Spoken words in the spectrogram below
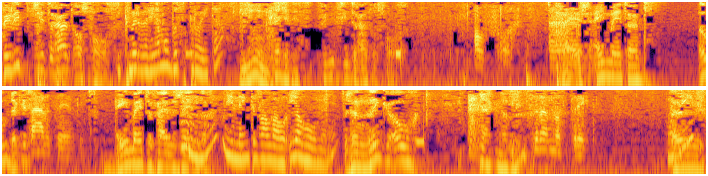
Philippe ziet eruit als volgt. ik word weer helemaal besproeid, hè? Mm, zeg het eens. Philippe ziet eruit als volgt. Als volgt. Hij is 1 meter, Oh, lekker. 75. 1 meter 75. Mhm, Die lengte valt al heel hoog mee. Zijn linkeroog, Kijk naar links. Vanaf Maastricht. Eh is?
